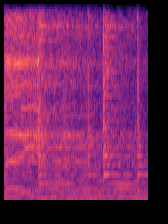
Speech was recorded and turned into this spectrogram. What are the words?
say you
